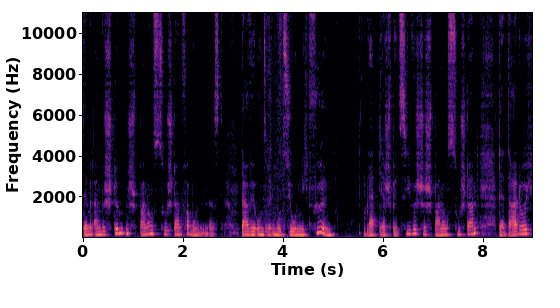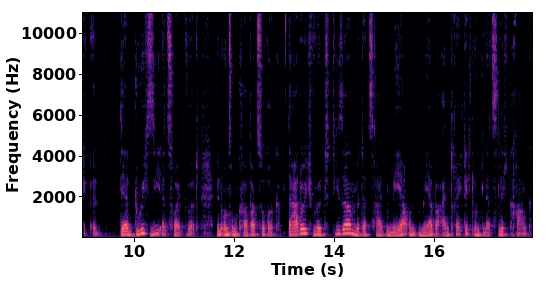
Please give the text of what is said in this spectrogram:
der mit einem bestimmten Spannungszustand verbunden ist. Da wir unsere Emotionen nicht fühlen, bleibt der spezifische Spannungszustand, der dadurch äh, der durch sie erzeugt wird, in unserem Körper zurück. Dadurch wird dieser mit der Zeit mehr und mehr beeinträchtigt und letztlich krank.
